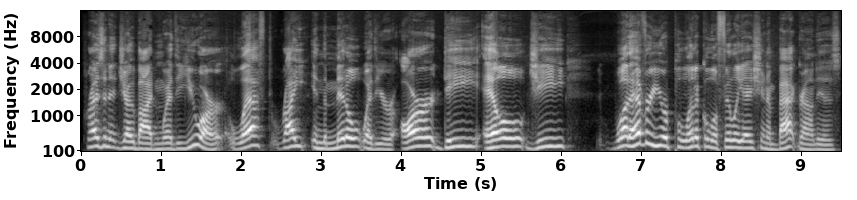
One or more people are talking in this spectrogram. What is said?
President Joe Biden, whether you are left, right, in the middle, whether you're R, D, L, G, whatever your political affiliation and background is,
